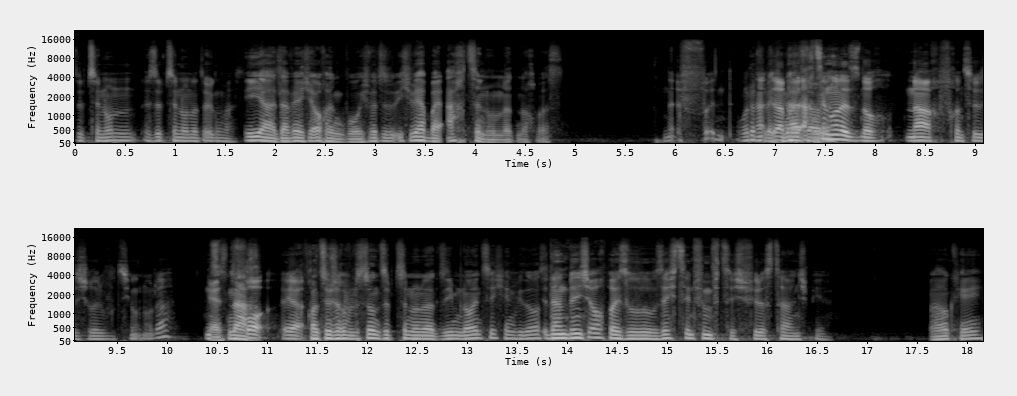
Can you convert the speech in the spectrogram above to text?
1700, 1700 irgendwas. Ja, da wäre ich auch irgendwo. Ich, würde- ich wäre bei 1800 noch was. Oder Na, vielleicht aber nach. 1800 ist noch nach Französischer Revolution, oder? Ja, ist nach. Vor, ja. Französische Revolution 1797, irgendwie sowas. Dann bin ich auch bei so 1650 für das Zahlenspiel. Ah, Okay.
